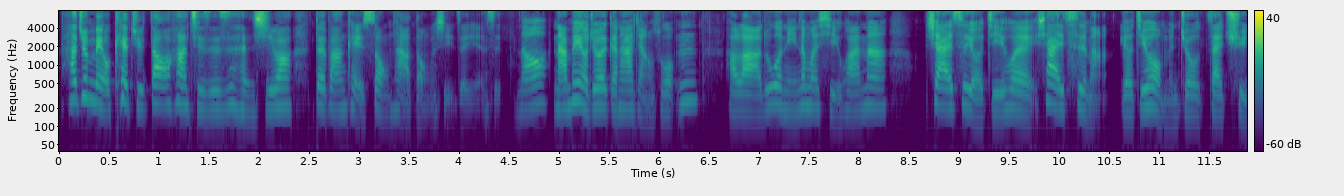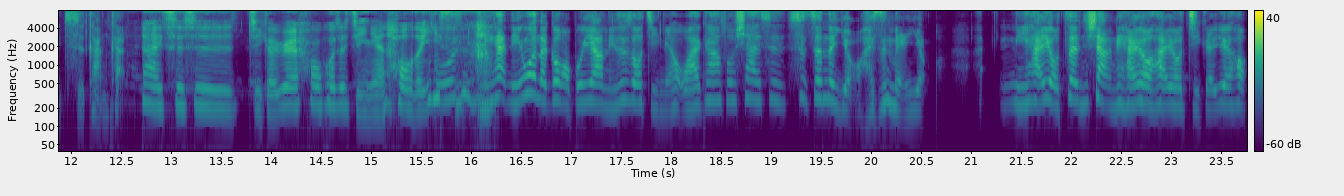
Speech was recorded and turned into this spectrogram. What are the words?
他就没有 catch 到，他其实是很希望对方可以送他东西这件事。然后男朋友就会跟他讲说：“嗯，好啦，如果你那么喜欢，那下一次有机会，下一次嘛，有机会我们就再去吃看看。下一次是几个月后或是几年后的意思？你看，你问的跟我不一样，你是说几年？我还跟他说下一次是真的有还是没有？你还有正向，你还有还有几个月后，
